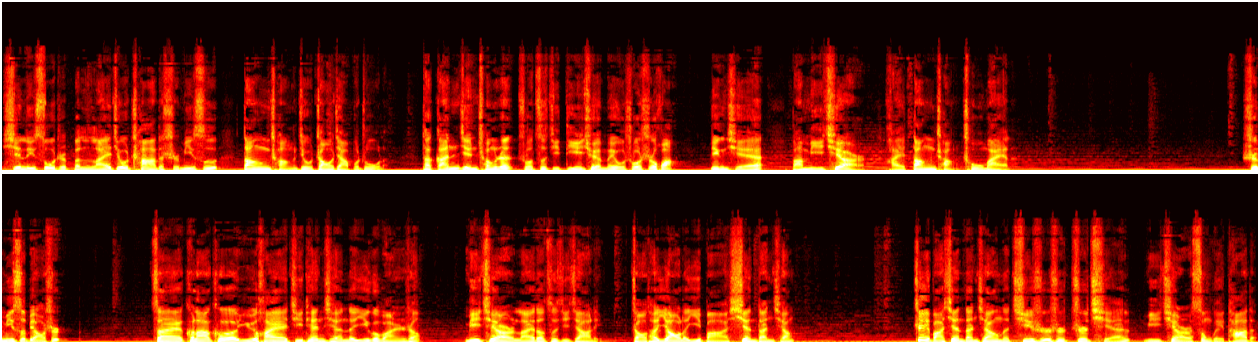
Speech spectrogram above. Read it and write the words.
心理素质本来就差的史密斯当场就招架不住了。他赶紧承认，说自己的确没有说实话，并且把米切尔还当场出卖了。史密斯表示，在克拉克遇害几天前的一个晚上，米切尔来到自己家里，找他要了一把霰弹枪。这把霰弹枪呢，其实是之前米切尔送给他的，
